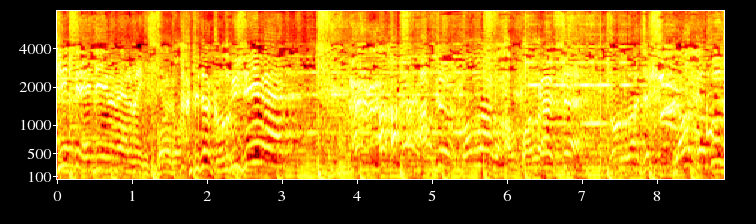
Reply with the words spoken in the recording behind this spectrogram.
şimdi hediyemi vermek istiyorum. Bir dakika oğlum. Müziği ver. Vallahi bak. Vallahi. Göster. Vallahi. Ya gazoz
